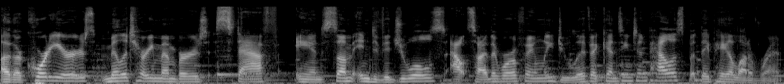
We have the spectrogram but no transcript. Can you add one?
Other courtiers, military members, staff, and some individuals outside the royal family do live at Kensington Palace, but they pay a lot of rent.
